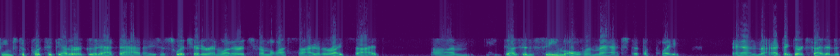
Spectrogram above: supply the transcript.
seems to put together a good at bat. He's a switch hitter, and whether it's from the left side or the right side, um, doesn't seem overmatched at the plate, and I think they're excited to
